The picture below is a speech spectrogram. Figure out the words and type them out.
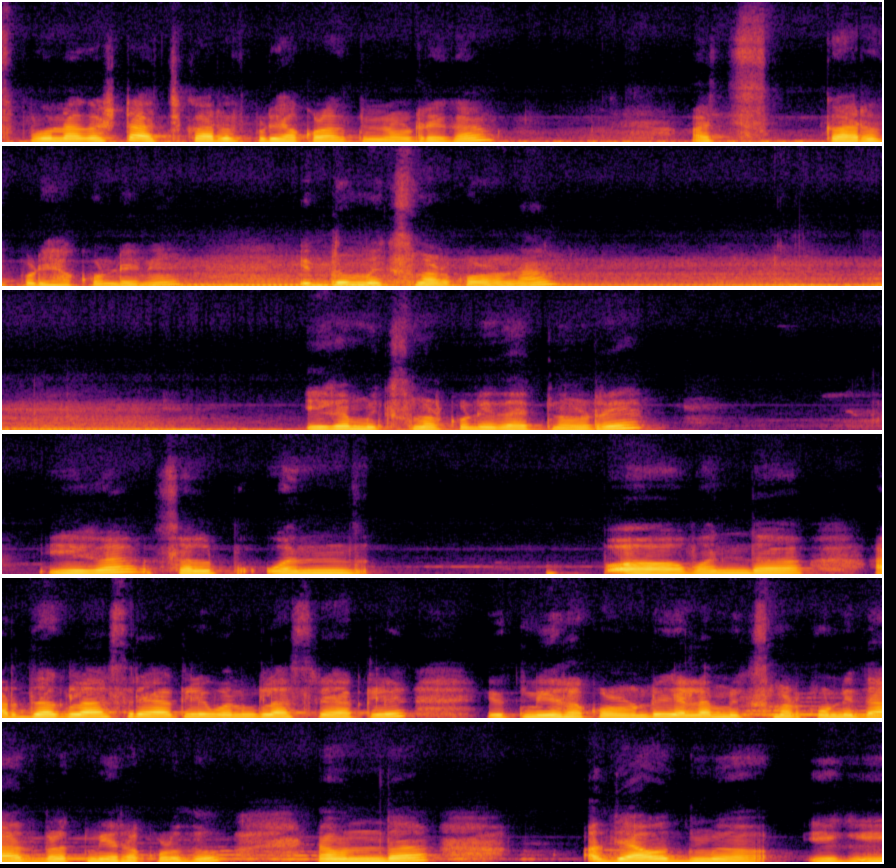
ಸ್ಪೂನಾಗಷ್ಟು ಅಚ್ಚ ಖಾರದ ಪುಡಿ ಹಾಕ್ಕೊಳತ್ತೀನಿ ನೋಡಿರಿ ಈಗ. ಅಚ್ಚ ಖಾರದ ಪುಡಿ ಹಾಕ್ಕೊಂಡೀನಿ ಇದನ್ನು ಮಿಕ್ಸ್ ಮಾಡ್ಕೊಳ್ಳೋಣ ಈಗ ಮಿಕ್ಸ್ ಮಾಡ್ಕೊಂಡಿದ್ದಾಯ್ತು ನೋಡಿರಿ. ಈಗ ಸ್ವಲ್ಪ ಒಂದು ಒಂದು ಅರ್ಧ ಗ್ಲಾಸ್ರೆ ಆಗಲಿ ಒಂದು ಗ್ಲಾಸ್ರೆ ಆಗಲಿ ಇದಕ್ಕೆ ನೀರು ಹಾಕ್ಕೊಂಡು ಎಲ್ಲ ಮಿಕ್ಸ್ ಮಾಡ್ಕೊಂಡು ಇದಾದ ಬಳಿಕ ನೀರು ಹಾಕ್ಕೊಳ್ಳೋದು ಒಂದು ಅದು ಯಾವ್ದು ಈಗ ಈ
